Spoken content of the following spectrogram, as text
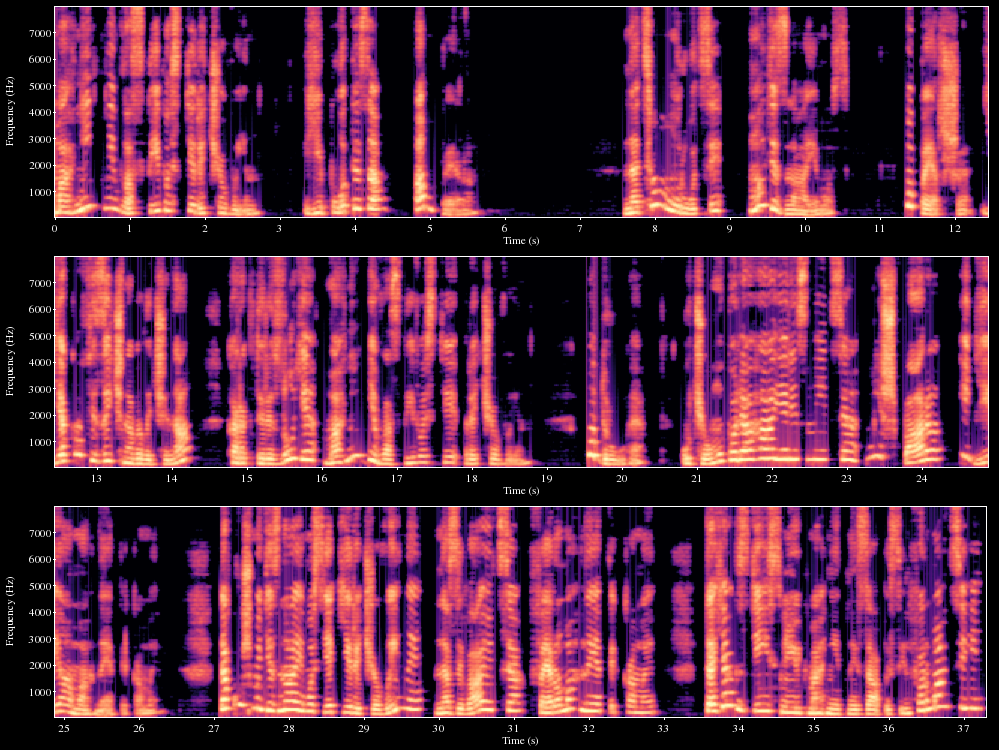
Магнітні властивості речовин. Гіпотеза Ампера. На цьому уроці ми дізнаємось, по-перше, яка фізична величина характеризує магнітні властивості речовин. По-друге, у чому полягає різниця між пара і діамагнетиками. Також ми дізнаємось, які речовини називаються феромагнетиками та як здійснюють магнітний запис інформації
